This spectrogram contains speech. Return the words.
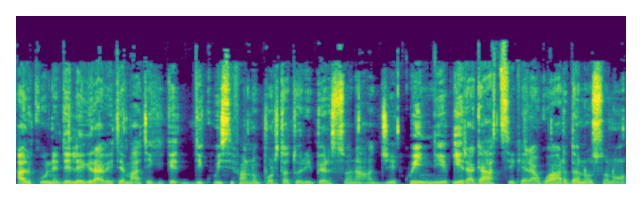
alcune delle gravi tematiche che, di cui si fanno portatori i personaggi. Quindi i ragazzi che la guardano sono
